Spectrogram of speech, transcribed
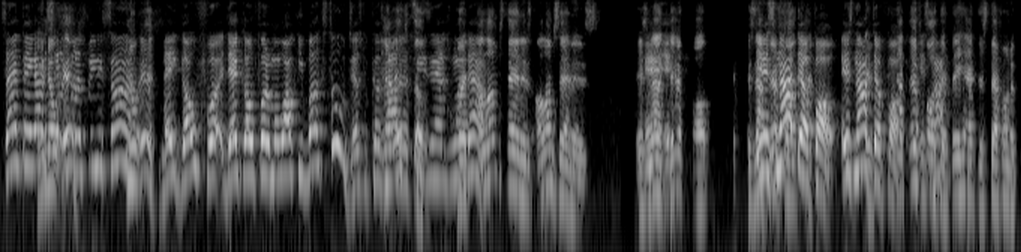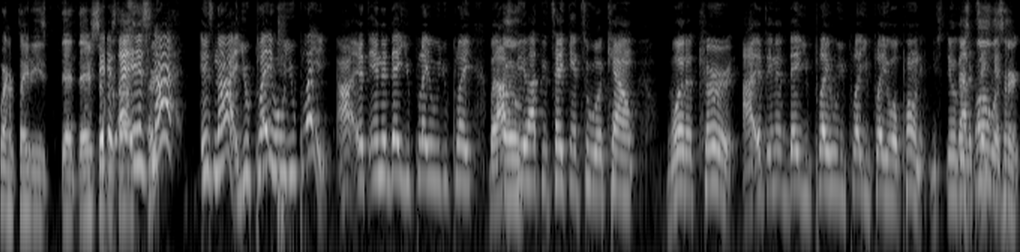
Same thing I Ain't no said for the Phoenix Suns. you know they go for they go for the Milwaukee Bucks too, just because You know, how the it's though. season has went But down. all I'm saying is, all I'm saying is, it's And not their fault. It's It's not not, their fault. their that- fault. It's not it's their fault. Not their It's fault not. that they had to step on the court and play these that their It- it's hurt. not. It's not. You play who you play. Uh, at the end of the day, you play who you play. But I still have to take into account what occurred. I, at the end of the day, you play who you play. You play your opponent. You still got Chris to Paul take was that. hurt.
